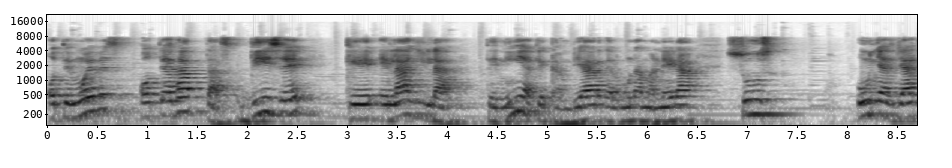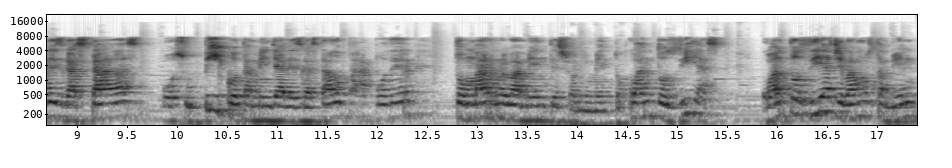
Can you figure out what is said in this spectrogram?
o te mueves o te adaptas. Dice que el águila tenía que cambiar de alguna manera sus uñas ya desgastadas o su pico también ya desgastado para poder tomar nuevamente su alimento. ¿Cuántos días? ¿Cuántos días llevamos también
